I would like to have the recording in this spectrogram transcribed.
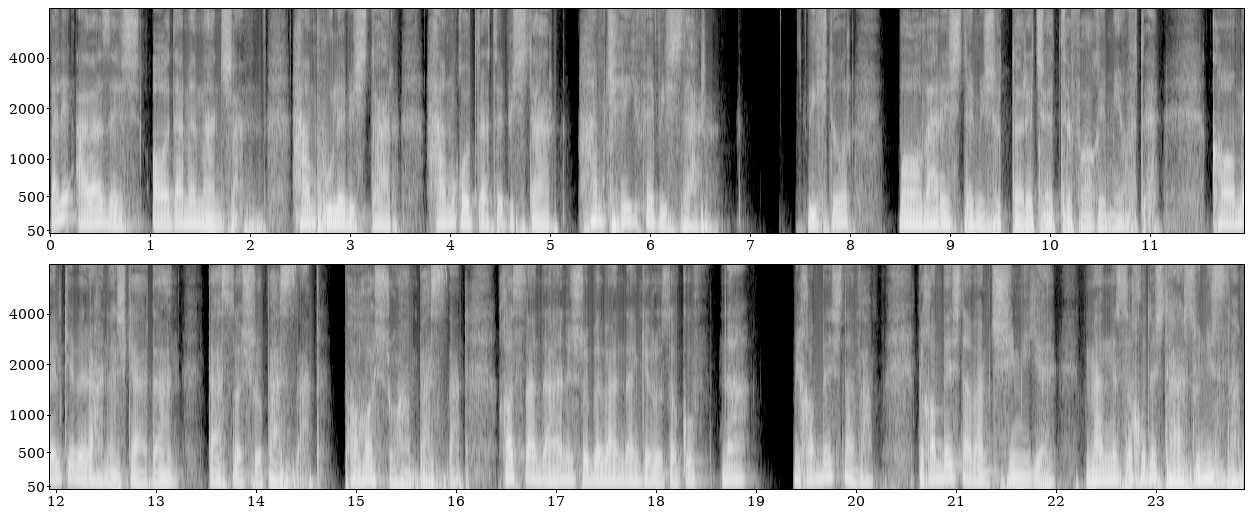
ولی عوضش آدم منشن. هم پول بیشتر هم قدرت بیشتر هم کیف بیشتر. ویکتور باورش نمی‌شد داره چه اتفاقی میفته کامل که به رهنش کردن دستاش رو بستن پاهاش رو هم بستن. خواستن دهنش رو ببندن که روزا گفت نه می‌خوام بشنوم. می‌خوام بشنوم چی میگه. من مثل خودش ترسو نیستم.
